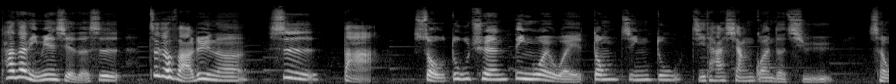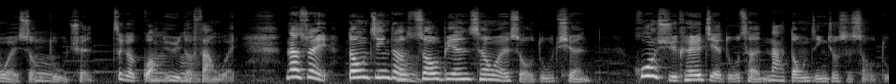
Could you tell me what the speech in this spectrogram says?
他在里面写的是，这个法律呢是把首都圈定位为东京都及它相关的区域，称为首都圈，嗯、这个广域的范围。那所以东京的周边称为首都圈。或许可以解读成那东京就是首都，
